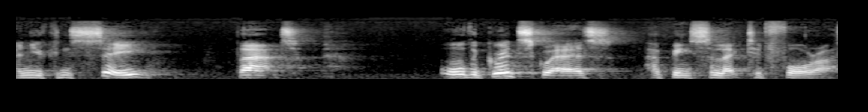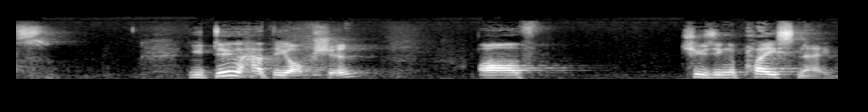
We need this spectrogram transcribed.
And you can see that all the grid squares have been selected for us. You do have the option of choosing a place name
